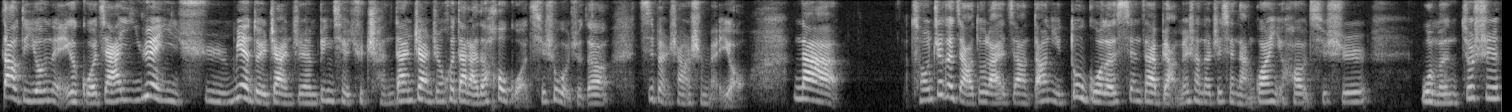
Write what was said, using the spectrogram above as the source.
到底有哪一个国家愿意去面对战争，并且去承担战争会带来的后果？其实我觉得基本上是没有。那从这个角度来讲，当你度过了现在表面上的这些难关以后，其实。我们就是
